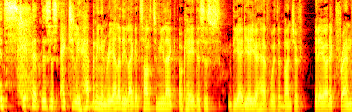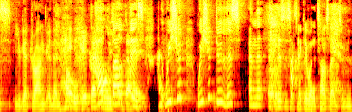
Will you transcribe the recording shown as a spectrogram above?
it's sick that this is actually happening in reality. Like it sounds to me like okay, this is the idea you have with a bunch of idiotic friends. You get drunk and then hey, oh, how about this? Way. We should we should do this, and then uh, this is exactly what it sounds like to me.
